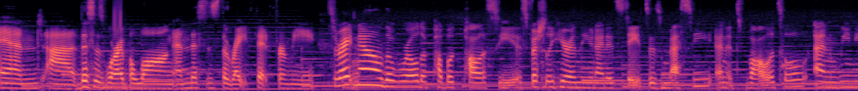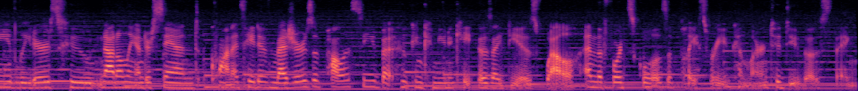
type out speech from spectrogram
and uh, this is where I belong and this is the right fit for me. So right now the world of public policy, especially here in the United States, is messy and it's volatile and we need leaders who not only understand quantitative measures of policy but who can communicate those ideas well and the Ford School is a place where you can learn to do those things.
